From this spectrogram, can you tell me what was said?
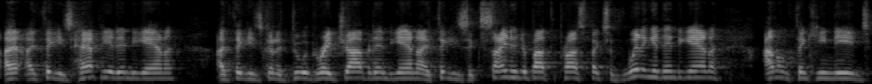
I, I think he's happy at Indiana. I think he's going to do a great job at Indiana. I think he's excited about the prospects of winning at Indiana. I don't think he needs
